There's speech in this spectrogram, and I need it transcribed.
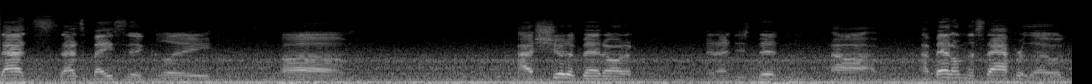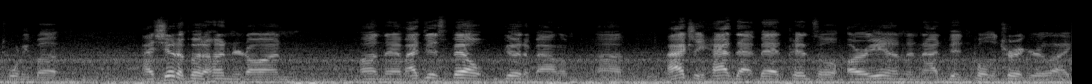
that's that's basically. Um, I should have bet on him, and I just didn't. Uh, I bet on the Stafford though, twenty bucks. I should have put a hundred on on them. I just felt good about them. Uh, I actually had that bad pencil or in, and I didn't pull the trigger. Like,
